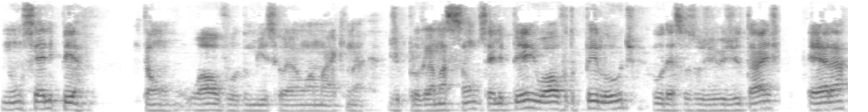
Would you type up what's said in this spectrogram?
num CLP. Então, o alvo do míssil é uma máquina de programação do CLP e o alvo do payload, ou dessas ogivas digitais, era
